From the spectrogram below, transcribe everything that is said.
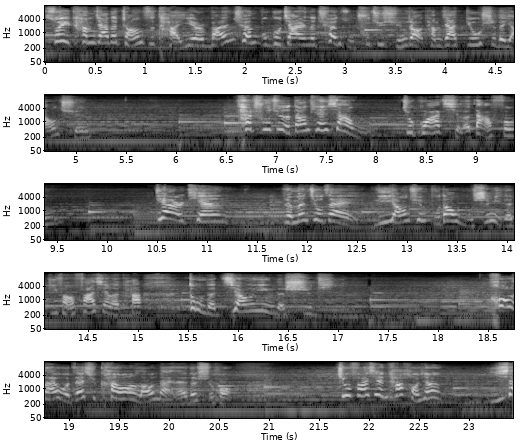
所以他们家的长子塔伊尔完全不顾家人的劝阻，出去寻找他们家丢失的羊群。他出去的当天下午就刮起了大风，第二二天，人们就在离羊群不到五十米的地方发现了他冻得僵硬的尸体。后来我再去看望老奶奶的时候，就发现他好像一下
